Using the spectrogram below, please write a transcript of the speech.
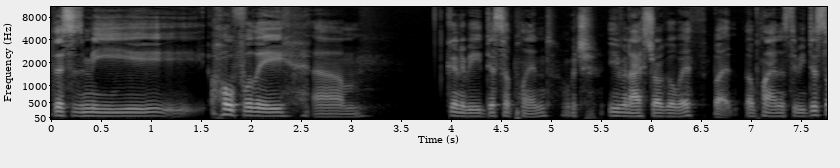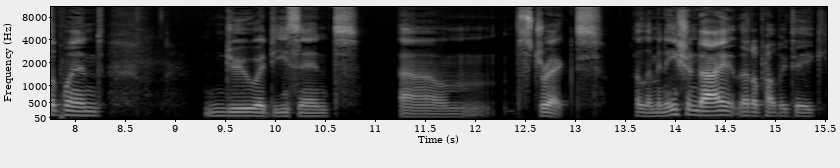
this is me hopefully um, going to be disciplined, which even I struggle with. But the plan is to be disciplined, do a decent, um, strict elimination diet that'll probably take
